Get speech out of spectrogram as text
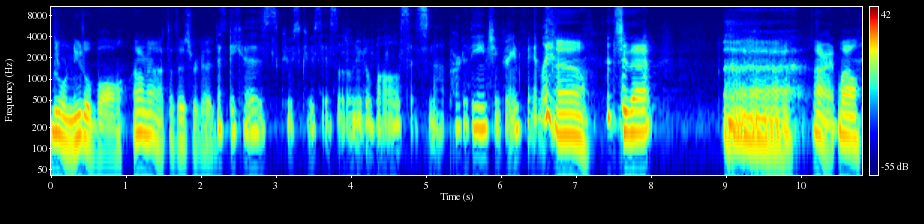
little noodle ball. I don't know. I thought those were good. That's because couscous is little noodle balls. It's not part of the ancient grain family. Oh, see that? Uh, all right. Well,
